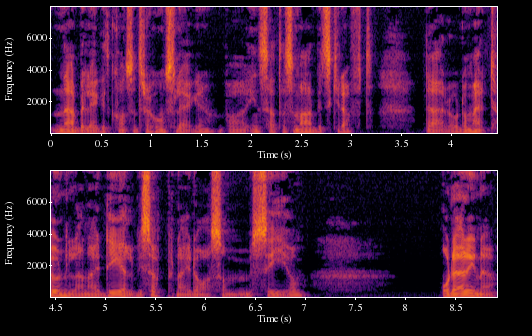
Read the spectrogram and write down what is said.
närbeläget koncentrationsläger var insatta som arbetskraft där och de här tunnlarna är delvis öppna idag som museum. Och där inne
